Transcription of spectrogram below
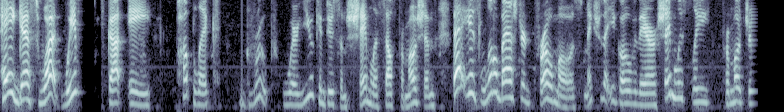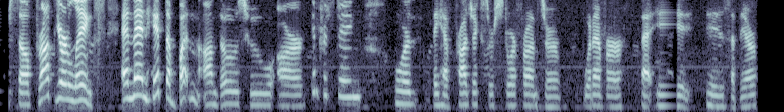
Hey, guess what? We've got a public group where you can do some shameless self promotion. That is Little Bastard Promos. Make sure that you go over there, shamelessly promote yourself, drop your links, and then hit the button on those who are interesting or they have projects or storefronts or whatever that is that they're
